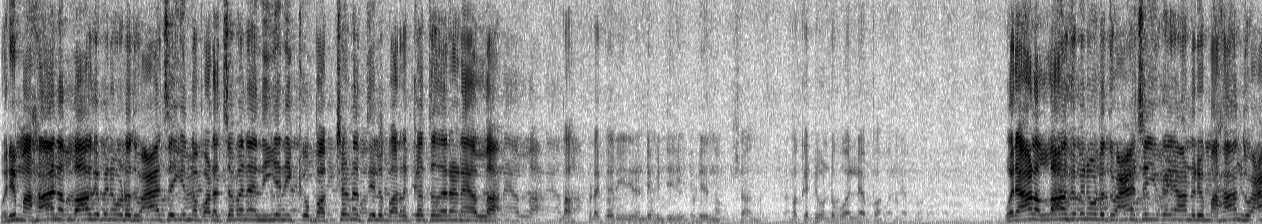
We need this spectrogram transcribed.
ഒരു മഹാൻ അള്ളാഹുവിനോട് ദ്വാ ചെയ്യുന്ന പടച്ചവനെ നീ എനിക്ക് ഭക്ഷണത്തിൽ ബർക്കത്ത് തരണേ അല്ല. ഇവിടെ കയറി രണ്ട് മിനിറ്റ്. ഇവിടെ ഇരുന്നോ? ബക്കറ്റ് കൊണ്ട് പോലെ അപ്പ? ഒരാൾ അള്ളാഹുവിനോട് ദ്വാ ചെയ്യുകയാണ് ഒരു മഹാൻ ദ്വാ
